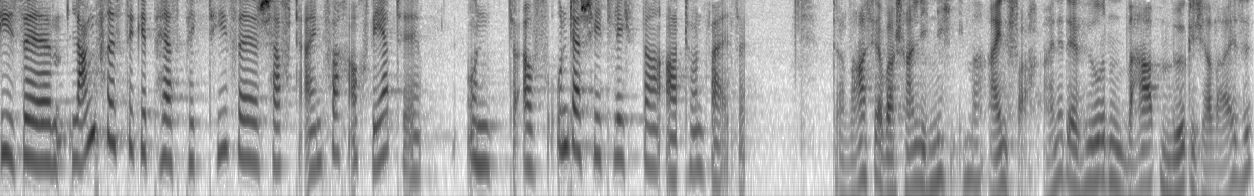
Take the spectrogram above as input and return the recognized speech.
diese langfristige Perspektive schafft einfach auch Werte und auf unterschiedlichster Art und Weise. Da war es ja wahrscheinlich nicht immer einfach. Eine der Hürden war möglicherweise,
